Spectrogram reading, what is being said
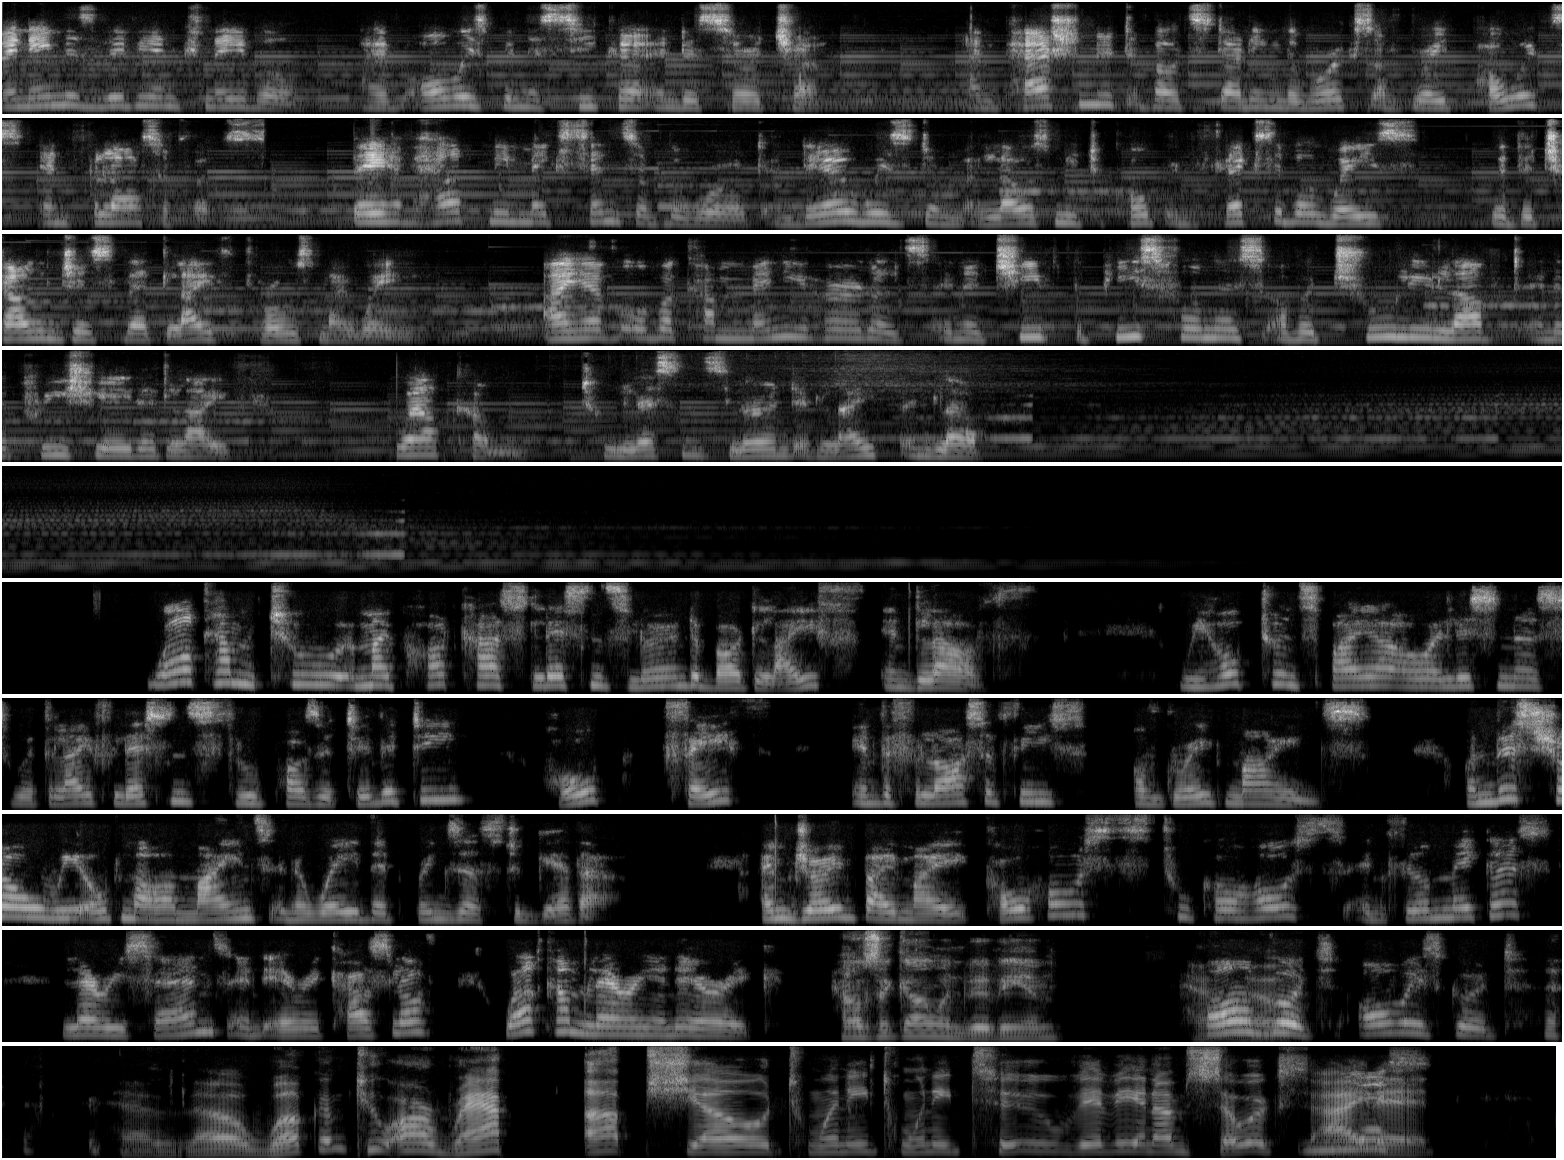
My name is Vivianne Knebel. I have always been a seeker and a searcher. I'm passionate about studying the works of great poets and philosophers. They have helped me make sense of the world, and their wisdom allows me to cope in flexible ways with the challenges that life throws my way. I have overcome many hurdles and achieved the peacefulness of a truly loved and appreciated life. Welcome to Lessons Learned in Life and Love. Welcome to my podcast, Lessons Learned About Life and Love. We hope to inspire our listeners with life lessons through positivity, hope, faith, and the philosophies of great minds. On this show, we open our minds in a way that brings us together. I'm joined by my co hosts, two co hosts and filmmakers, Larry Sands and Eric Haslov. Welcome, Larry and Eric. How's it going, Vivianne? Hello. All good, always good. Hello, welcome to our wrap up show 2022, Vivianne. I'm so excited.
